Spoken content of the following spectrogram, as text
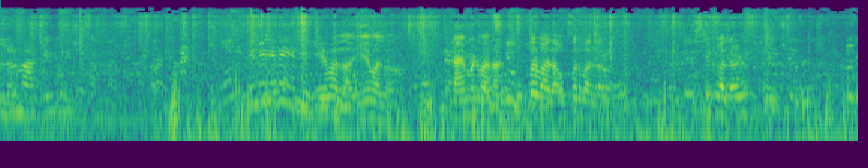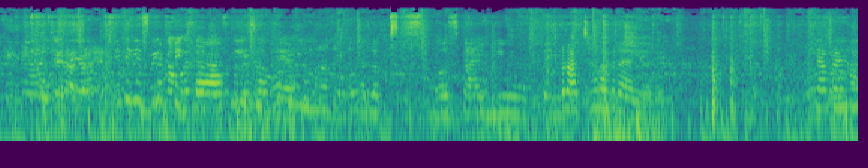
कलर मैचिंग नहीं नहीं नहीं। ये वाला ये वाला। डायमंड वाला ऊपर वाला ऊपर वाला। इसके कलर इसमें पिकॉक ये सब है। मतलब स्काई ब्लू पर अच्छा लग रहा है ये। क्या प्राइस है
